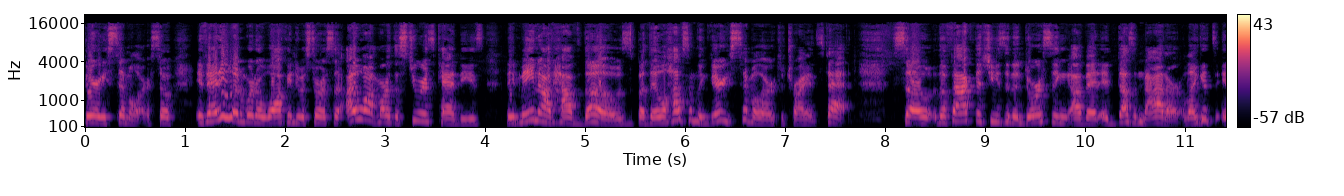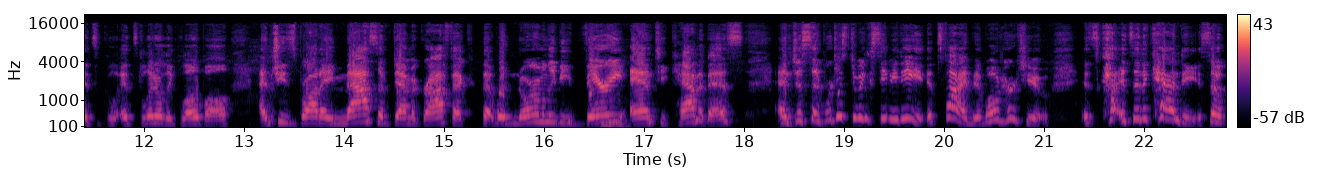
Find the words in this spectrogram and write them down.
very similar. So if anyone were to walk into a store and say I want Martha Stewart's candies, they may not have those, but they will have something very similar to try instead. So the fact that she's an endorsing of it, it doesn't matter. Like it's it's it's literally global, and she's brought a massive demographic that would normally be very mm. anti-cannabis, and just said we're just doing CBD. It's fine. It won't hurt you. It's it's in a candy. So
